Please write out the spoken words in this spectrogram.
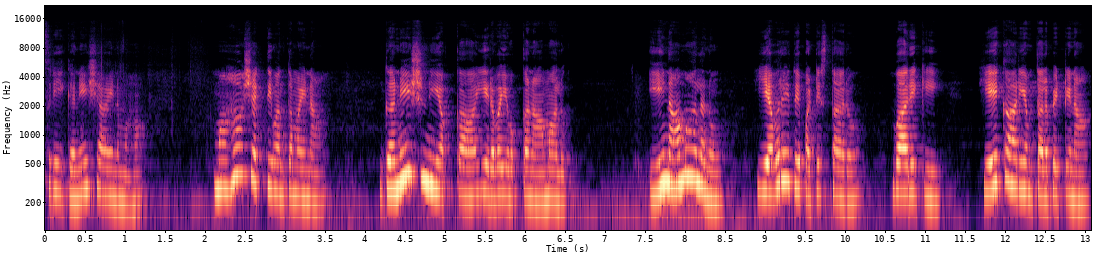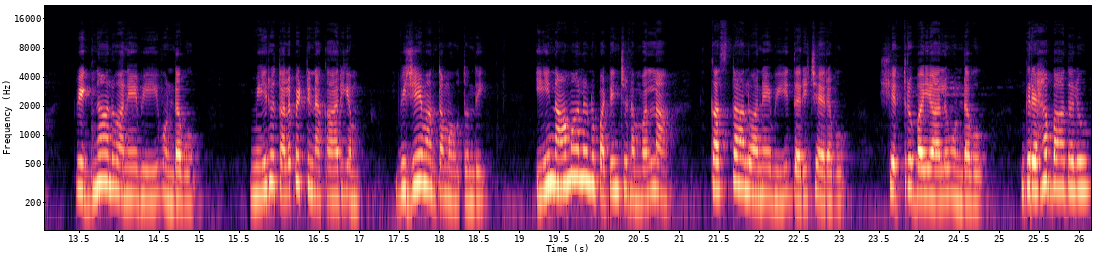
శ్రీ గణేశాయ నమ. మహాశక్తివంతమైన గణేషుని యొక్క ఇరవై ఒక్క నామాలు. ఈ నామాలను ఎవరైతే పఠిస్తారో వారికి ఏ కార్యం తలపెట్టినా విఘ్నాలు అనేవి ఉండవు. మీరు తలపెట్టిన కార్యం విజయవంతమవుతుంది. ఈ నామాలను పఠించడం వల్ల కష్టాలు అనేవి దరిచేరవు శత్రు భయాలు ఉండవు. గ్రహ బాధలు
